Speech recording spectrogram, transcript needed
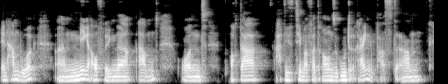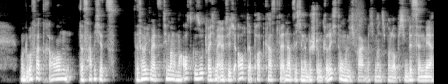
in Hamburg. Ein mega aufregender Abend und auch da hat dieses Thema Vertrauen so gut reingepasst. Ähm, und Urvertrauen, das habe ich jetzt das habe ich mir als Thema nochmal ausgesucht, weil ich mir natürlich auch, der Podcast verändert sich in eine bestimmte Richtung und ich frage mich manchmal, ob ich ein bisschen mehr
